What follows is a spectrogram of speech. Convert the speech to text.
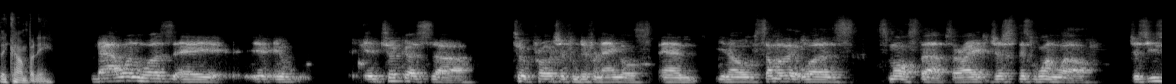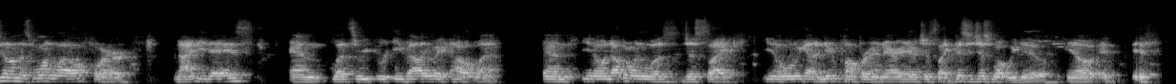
the company? That one was a it, it, it took us uh, to approach it from different angles, and you know some of it was small steps. All right, just this one well, just use it on this one well for 90 days, and let's re- re- evaluate how it went. And you know another one was just like you know when we got a new pumper in an area, just like this is just what we do. You know if if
